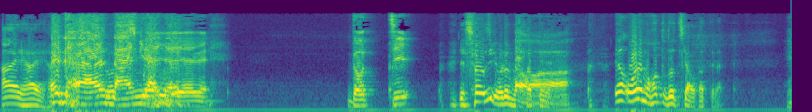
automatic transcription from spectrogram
はいはいはえ、い。な、なになになになにどっち？いや、正直俺も分かってない。あいや、俺も本当どっちか分かってない。ー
